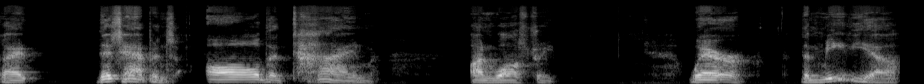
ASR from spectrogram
Right? This happens all the time on Wall Street, where the media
